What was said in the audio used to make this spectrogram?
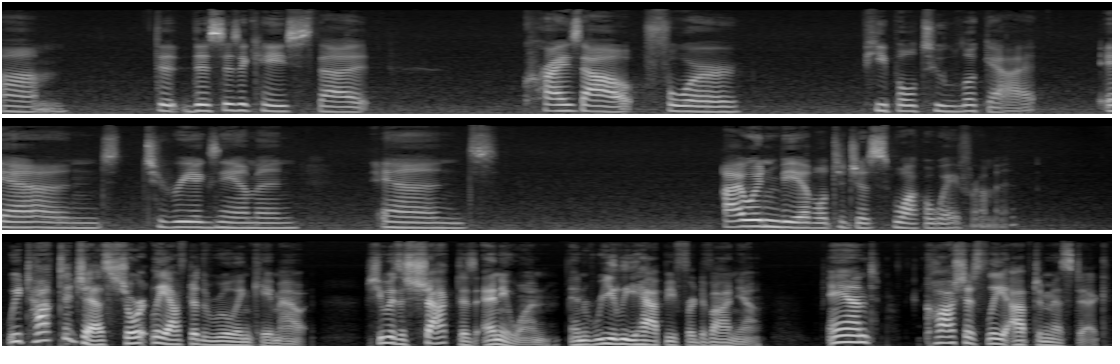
Um, th- this is a case that cries out for people to look at and to re examine, and I wouldn't be able to just walk away from it. We talked to Jess shortly after the ruling came out. She was as shocked as anyone and really happy for Devonia, and cautiously optimistic.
